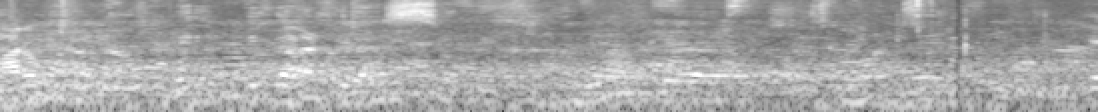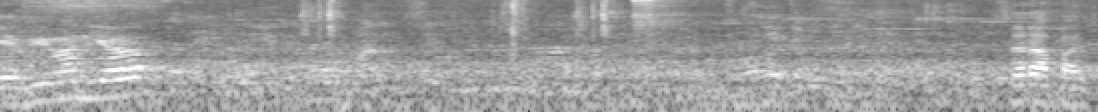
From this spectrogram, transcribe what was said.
मारो एवरीवन हियर सर आप आज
